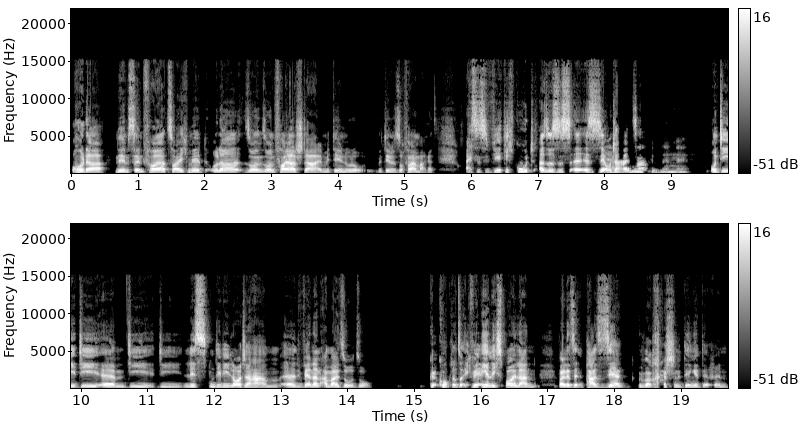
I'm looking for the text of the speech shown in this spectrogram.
oder nimmst du ein Feuerzeug mit oder so ein, so ein Feuerstahl, mit dem du, mit dem du so Feuer machen kannst. Es ist wirklich gut. Also es ist, äh, es ist sehr ja, unterhaltsam. Gesehen, ne. Und die, die, ähm, die, die Listen, die die Leute haben, äh, die werden dann einmal so, so geguckt und so. Ich will hier nicht spoilern, weil da sind ein paar sehr überraschende Dinge drin.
